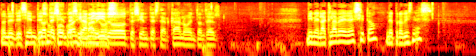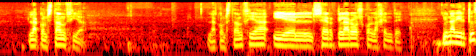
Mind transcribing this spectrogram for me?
donde te sientes no te un poco sientes entre invadido, amigos. te sientes cercano, entonces Dime, ¿la clave del éxito de ProBusiness? la constancia. La constancia y el ser claros con la gente. ¿Y una virtud?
